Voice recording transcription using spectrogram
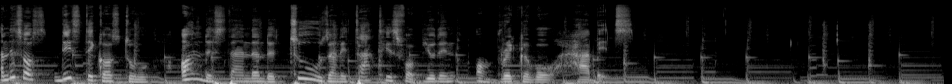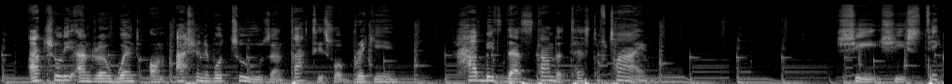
And this was this takes us to understanding the tools and the tactics for building unbreakable habits Actually, Andrea went on actionable tools and tactics for breaking habits that stand the test of time. She she stick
